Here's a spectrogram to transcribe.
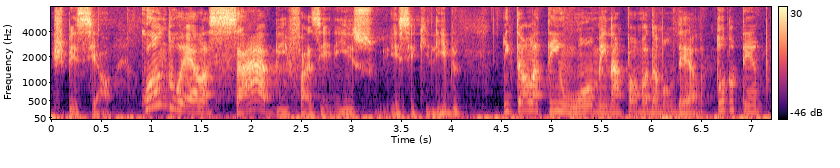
especial. Quando ela sabe fazer isso, esse equilíbrio, então ela tem o homem na palma da mão dela, todo o tempo.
